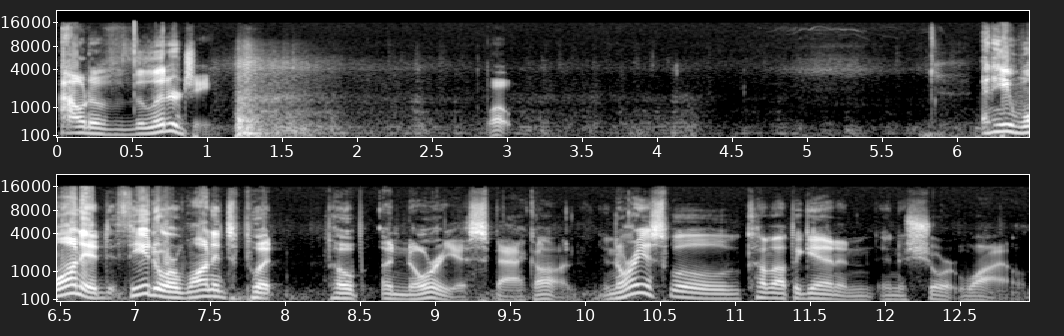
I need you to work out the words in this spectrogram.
out of the liturgy. Whoa. And he wanted, Theodore wanted to put Pope Honorius back on. Honorius will come up again in, in a short while.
